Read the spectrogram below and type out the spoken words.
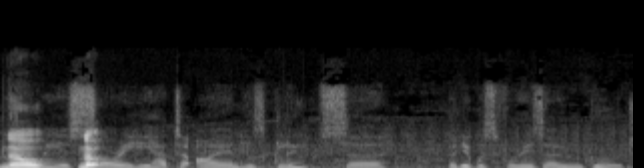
No. Dobby is No. sorry he had to iron his glutes, sir, but it was for his own good.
